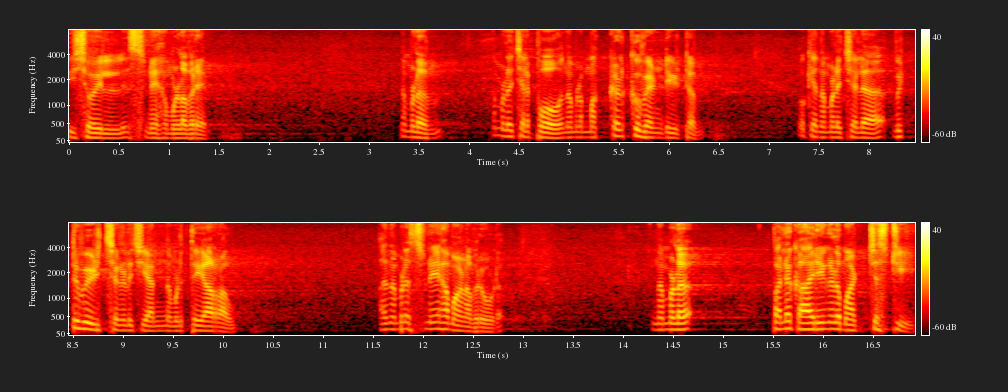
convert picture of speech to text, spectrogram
ഈശോയിൽ സ്നേഹമുള്ളവരെ നമ്മൾ നമ്മൾ ചിലപ്പോൾ നമ്മുടെ മക്കൾക്ക് വേണ്ടിയിട്ട് ഒക്കെ നമ്മൾ ചില വിട്ടുവീഴ്ചകൾ ചെയ്യാൻ നമ്മൾ തയ്യാറാവും. അത് നമ്മുടെ സ്നേഹമാണ് അവരോട്. നമ്മൾ പല കാര്യങ്ങളും അഡ്ജസ്റ്റ് ചെയ്യും.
